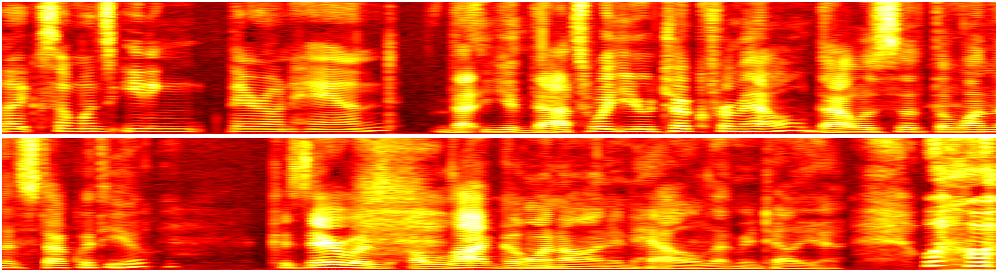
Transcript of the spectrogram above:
like someone's eating their own hand. That you that's what you took from hell? That was the, the one that stuck with you? Cuz there was a lot going on in hell, let me tell you. Well,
